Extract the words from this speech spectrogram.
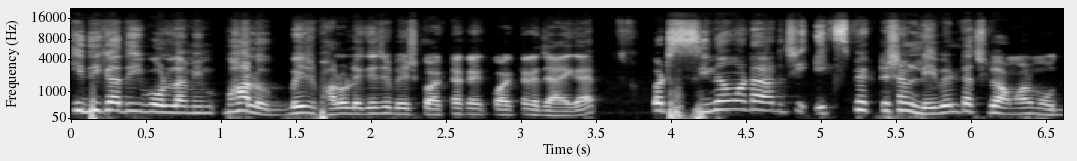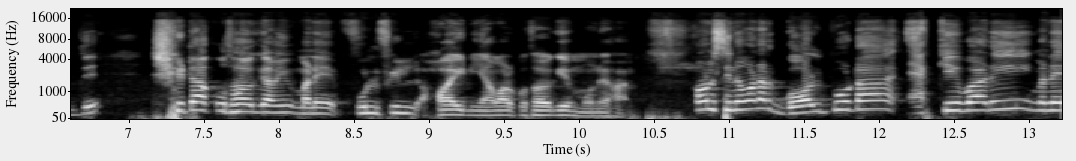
ইদিকা দি বললাম ভালো, বেশ ভালো লেগেছে, বেশ কয়েকটা কয়েকটা জায়গায়। বাট সিনেমাটার যে এক্সপেকটেশন লেভেলটা ছিল আমার মধ্যে, সেটা কোথাও গিয়ে আমি মানে ফুলফিল হয়নি আমার কোথাও গিয়ে মনে হয়। কারণ সিনেমাটার গল্পটা একেবারেই মানে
